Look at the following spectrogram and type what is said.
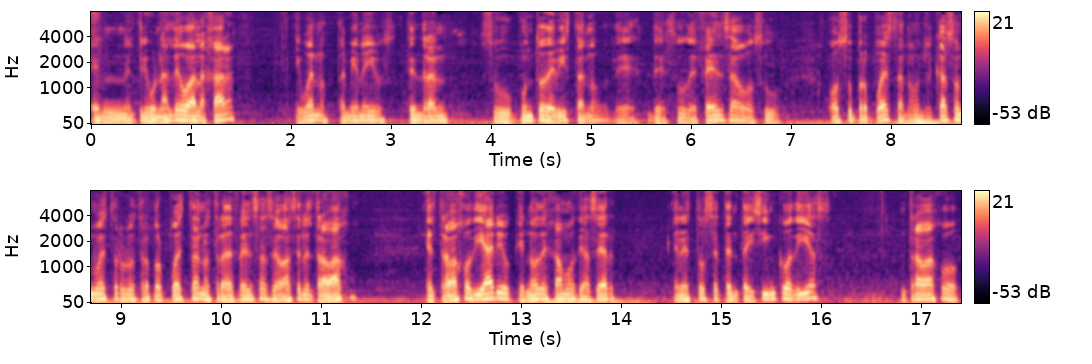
en el tribunal de Guadalajara y bueno, también ellos tendrán su punto de vista ¿no? de su defensa o su o su propuesta. ¿no? En el caso nuestro, nuestra propuesta, nuestra defensa se basa en el trabajo, el trabajo diario que no dejamos de hacer en estos 75 días, un trabajo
